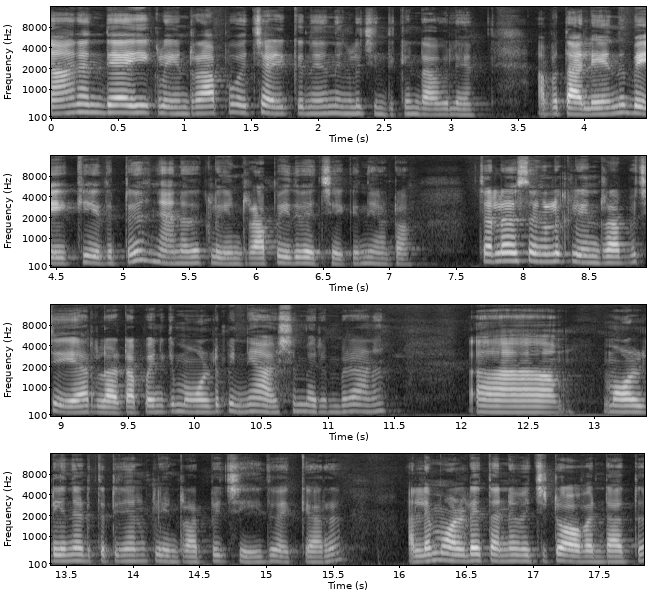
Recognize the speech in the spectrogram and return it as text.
ഞാൻ എന്താ ഈ ക്ലീൻ റാപ്പ് വെച്ച് അഴിക്കുന്നതെന്ന് നിങ്ങൾ ചിന്തിക്കണ്ടാവില്ലേ അപ്പോൾ തലേന്ന് ബേക്ക് ചെയ്തിട്ട് ഞാനത് ക്ലീൻ റാപ്പ് ചെയ്ത് വെച്ചേക്കുന്നതാണ് കേട്ടോ. ചില ദിവസങ്ങളിൽ ക്ലീൻ റാപ്പ് ചെയ്യാറില്ല കേട്ടോ. അപ്പോൾ എനിക്ക് മോൾഡ് പിന്നെ ആവശ്യം വരുമ്പോഴാണ് മോൾഡിൽ നിന്ന് എടുത്തിട്ട് ഞാൻ ക്ലീൻ റാപ്പ് ചെയ്ത് വെക്കാറ്. അല്ലെ മോൾഡിൽ തന്നെ വെച്ചിട്ട് ഓവന്റെ അകത്ത്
